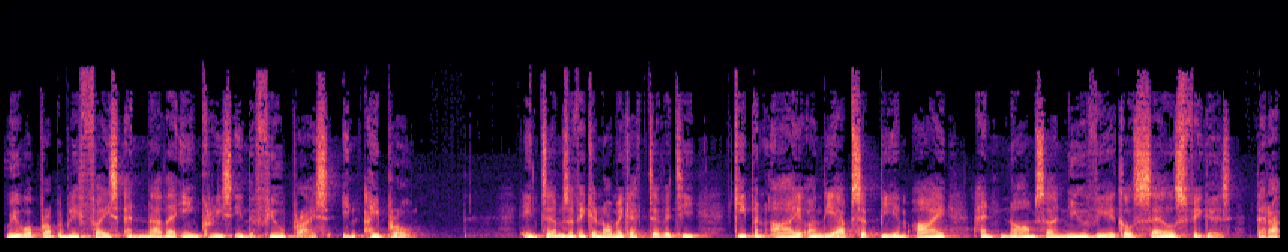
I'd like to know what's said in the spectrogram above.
We will probably face another increase in the fuel price in April. In terms of economic activity, keep an eye on the ABSA PMI and NAAMSA new vehicle sales figures that are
